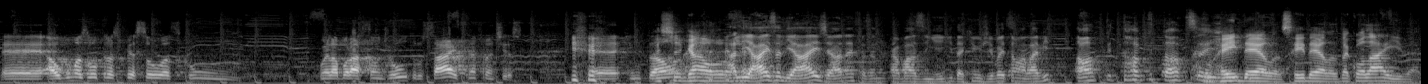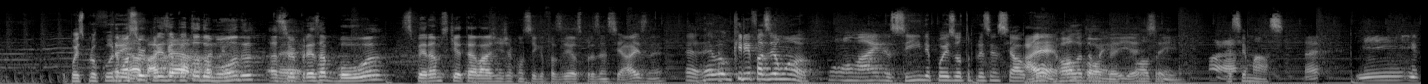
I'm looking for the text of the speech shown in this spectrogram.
É, algumas outras pessoas com, com elaboração de outros sites, né, Francisco? É, então, chegar Aliás, aliás, já, né, fazendo um cabazinho aí, que daqui um dia vai ter uma live top, top, top isso aí. o rei delas, rei delas. Vai colar aí, velho. Depois É procura uma aí. sur- surpresa pra todo bacana. mundo, a É. surpresa boa. Esperamos que até lá a gente já consiga fazer as presenciais, né? É, eu queria fazer uma um online assim, depois outra presencial. Ah, é? Rola Então, top, também. aí é rola isso aí. também. Ah, Vai ser massa. né? E, e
